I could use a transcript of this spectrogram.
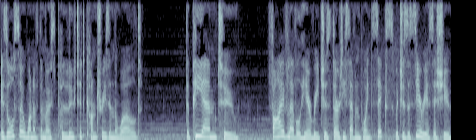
is also one of the most polluted countries in the world? The PM2, 5 level here reaches 37.6, which is a serious issue,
